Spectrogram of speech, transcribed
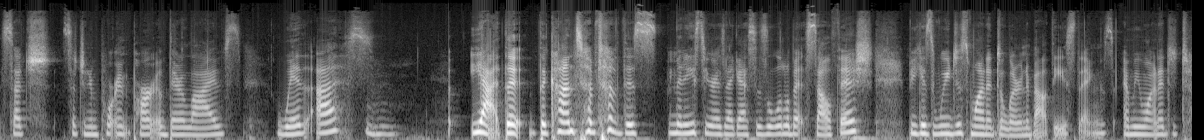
such such an important part of their lives with us. Mhm. Yeah, the the concept of this mini series, I guess, is a little bit selfish because we just wanted to learn about these things and we wanted to t-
